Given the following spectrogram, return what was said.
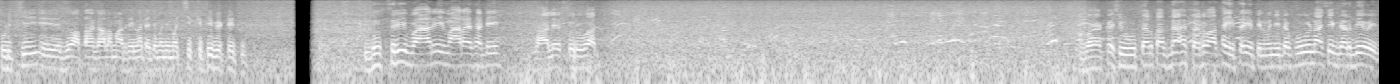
पुढची जो आता गाला मारतील ना त्याच्यामध्ये मच्छी किती भेटते ती. दुसरी बारी मारायसाठी झाले सुरुवात. बघा कशी उतरतात ना सर्व आता इथं येतील. म्हणजे इथं पूर्ण अशी गर्दी होईल.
